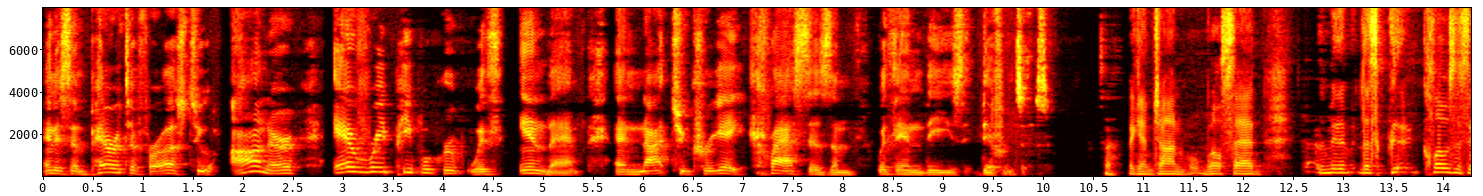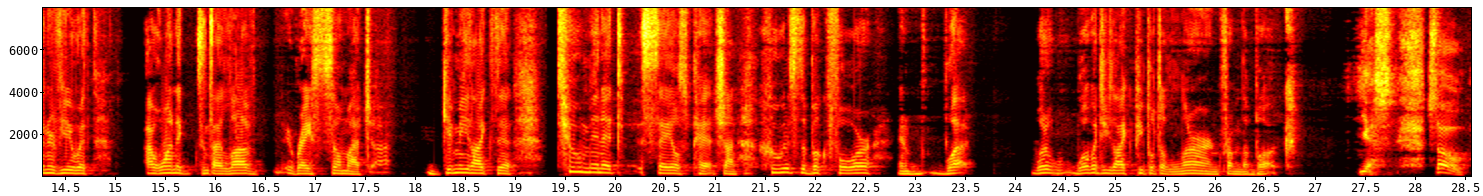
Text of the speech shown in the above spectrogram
And it's imperative for us to honor every people group within that and not to create classism within these differences. So again, John, well said. Let's close this interview with I want to, since I love Erased so much, uh, give me like the two minute sales pitch on who is the book for and what what what would you like people to learn from the book? Yes. So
